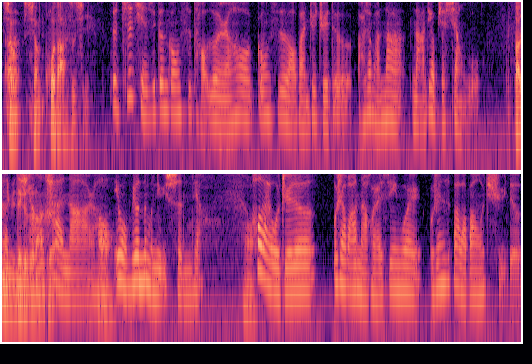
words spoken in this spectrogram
想、呃、想扩大自己？就之前是跟公司讨论，然后公司老板就觉得好像把那拿掉比较像我，把女那个字拿掉啊，然后因为我没有那么女生这样。哦、后来我觉得我想把它拿回来，是因为我觉得那是爸爸帮我取的，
